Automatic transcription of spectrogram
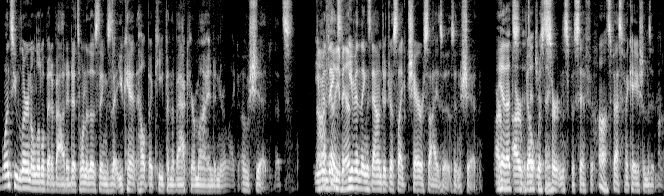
Once you learn a little bit about it, it's one of those things that you can't help but keep in the back of your mind, and you're like, "Oh shit, that's." Even things, you, even things down to just like chair sizes and shit, are, Yeah, that's- are that's built with certain specific Huh. specifications in mind.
